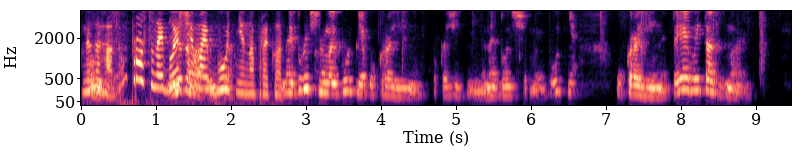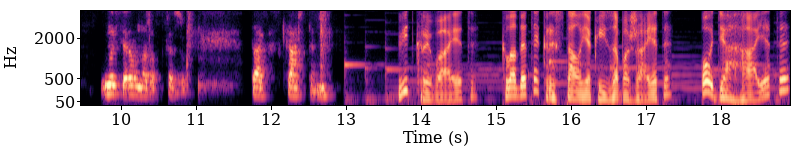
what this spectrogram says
Не Коли загадуємо. Просто найближче майбутнє, наприклад. Найближче майбутнє України. Покажіть мені найближче майбутнє України. Та я його і так знаю. Ну, все одно розкажу. Так, з картами. Відкриваєте, кладете кристал, який забажаєте, одягаєте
